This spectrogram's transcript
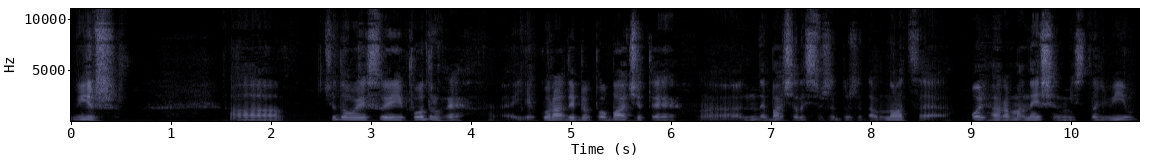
вірш а, чудової своєї подруги, яку радий би побачити. е, Не бачились вже дуже давно. Це Ольга Романишин, місто Львів.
